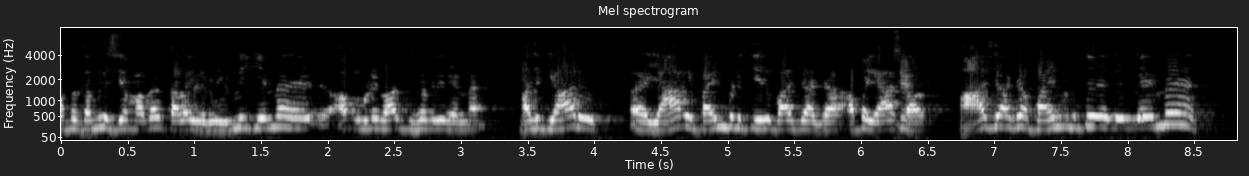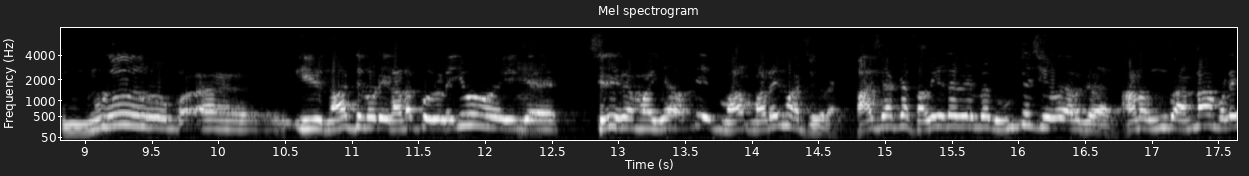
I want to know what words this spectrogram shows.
அப்ப தமிழிசை அம்மா தான் தலைவர். இன்னைக்கு என்ன அவங்களுடைய வாக்கு சதவீதம் என்ன? அதுக்கு யாரு யாரை பயன்படுத்தியது பாஜக? அப்ப யார். பாஜக பயன்படுத்துவது இல்லைன்னு முழு நாட்டினுடைய நடப்புகளையும் இங்க ஸ்ரீராம் ஐயா வந்து மடைமாற்றுகிறார். பாஜக தலையிடவே இல்லை உங்கட்சியாக இருக்கிறார். ஆனா உங்க அண்ணாமலை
